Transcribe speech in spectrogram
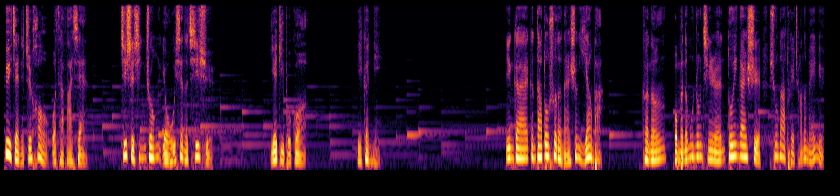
遇见你之后，我才发现。即使心中有无限的期许，也抵不过一个你。应该跟大多数的男生一样吧？可能我们的梦中情人都应该是胸大腿长的美女。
